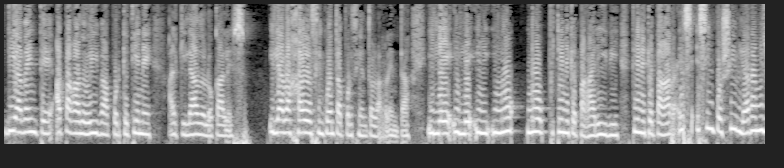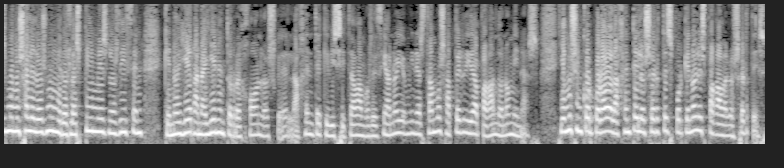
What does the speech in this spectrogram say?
día 20, ha pagado IVA porque tiene alquilado locales? Y le ha bajado el 50% la renta y, le, y, le, y, no, no tiene que pagar IBI, tiene que pagar. Es, es imposible. Ahora mismo no salen los números. Las pymes nos dicen que no llegan. Ayer en Torrejón, los, la gente que visitábamos decían, oye, mira, estamos a pérdida pagando nóminas. Y hemos incorporado a la gente los ERTES porque no les pagaban los ERTES.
